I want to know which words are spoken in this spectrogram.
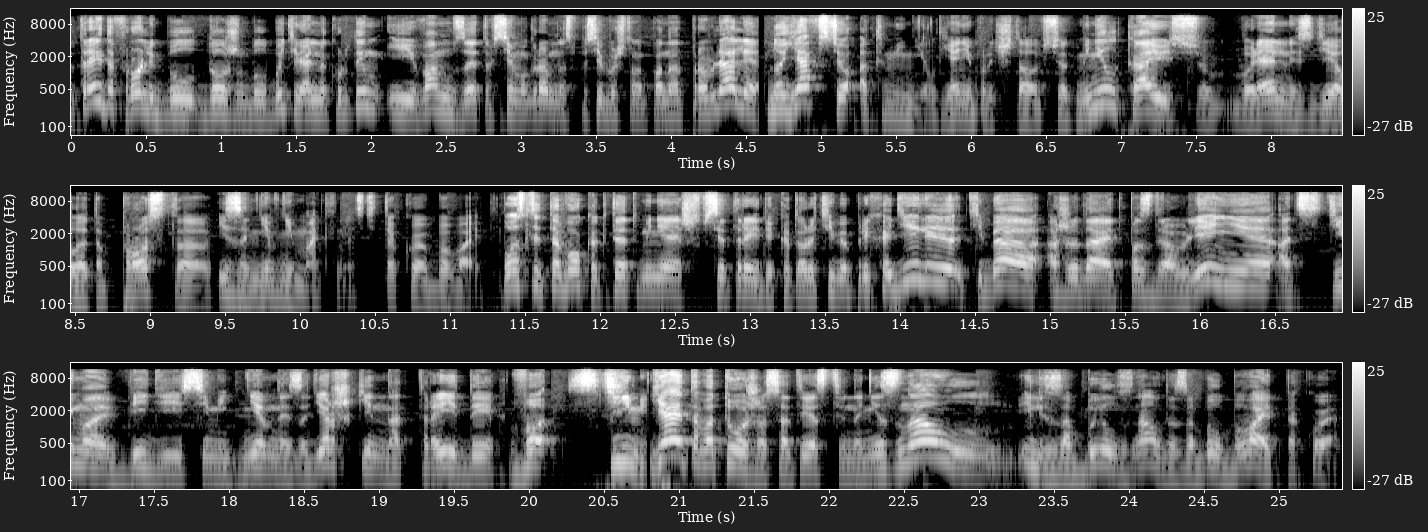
140-160 трейдов, ролик был, должен был быть реально крутым, и вам за это всем огромное спасибо что понадправляли. Но я все отменил. Я не прочитал и все отменил. Каюсь, реально сделал это просто из-за невнимательности. Такое бывает. После того, как ты отменяешь все трейды, которые тебе приходили, тебя ожидает поздравление от Стима в виде 7-дневной задержки на трейды в Стиме. Я этого тоже, соответственно, не знал или забыл, знал, да забыл. Бывает такое.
